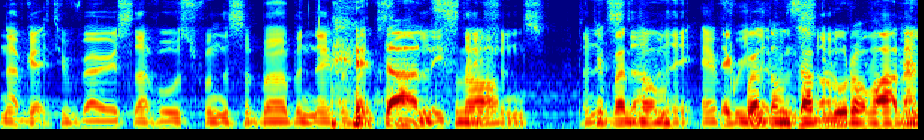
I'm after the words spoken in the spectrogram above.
Navigate through various levels from the suburban neighborhoods to police no? stations. And Nie będą- jak every będą zablurowane.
